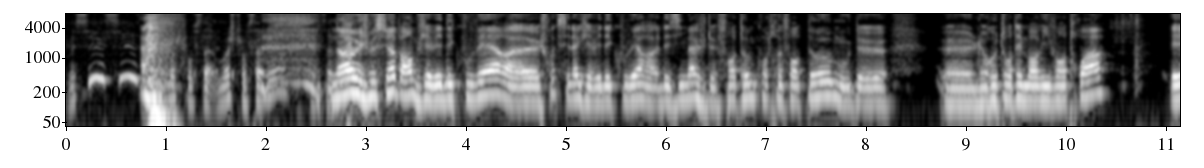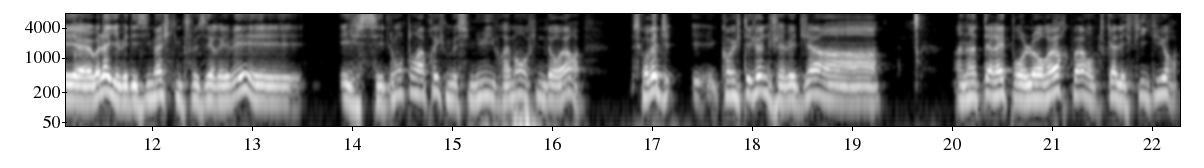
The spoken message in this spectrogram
Mais si, si, moi je trouve ça, moi je trouve ça bien. je trouve ça Non, bien. mais je me souviens par exemple, j'avais découvert, euh, je crois que c'est là que j'avais découvert euh, des images de fantômes contre fantômes ou de euh, Le Retour des Morts Vivants 3. Et euh, voilà, il y avait des images qui me faisaient rêver et, et c'est longtemps après que je me suis mis vraiment au film d'horreur. Parce qu'en fait, j'ai- quand j'étais jeune, j'avais déjà un, un intérêt pour l'horreur, quoi. En tout cas, les figures,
